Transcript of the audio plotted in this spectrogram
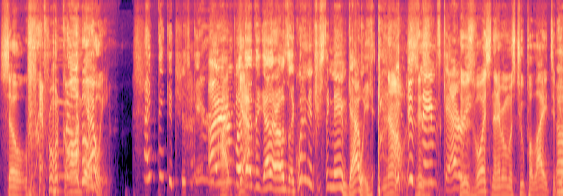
so everyone would call him Gowie. I think it's just Gary. I didn't I- put yeah. that together. I was like, what an interesting name, Gowie. No, His name's Gary. His voice, and then everyone was too polite to be Oh,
